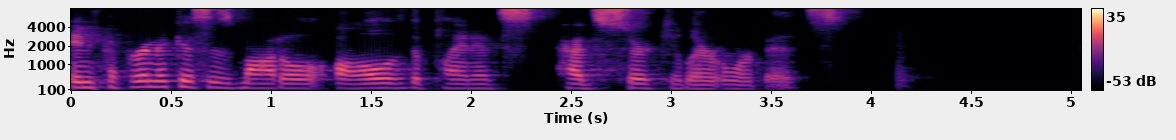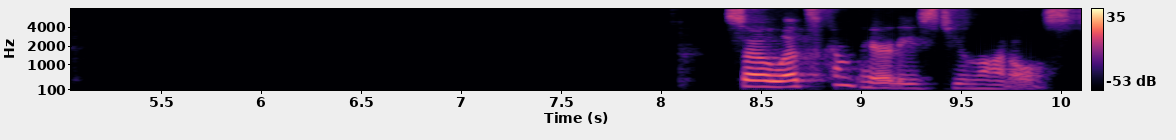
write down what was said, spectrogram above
In Copernicus's model, all of the planets had circular orbits. So let's compare these two models.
